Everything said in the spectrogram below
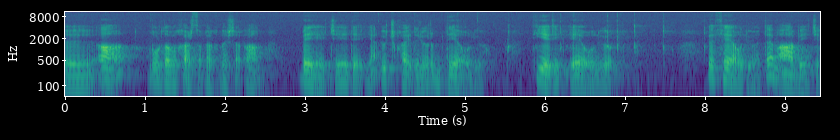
Ee, A, burada bakarsak arkadaşlar A, B, C, D. Yani 3 kaydırıyorum D oluyor. Diğeri E oluyor. Ve F oluyor değil mi? A, B, C.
